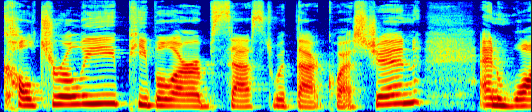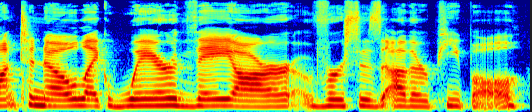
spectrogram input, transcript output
culturally people are obsessed with that question and want to know like where they are versus other people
